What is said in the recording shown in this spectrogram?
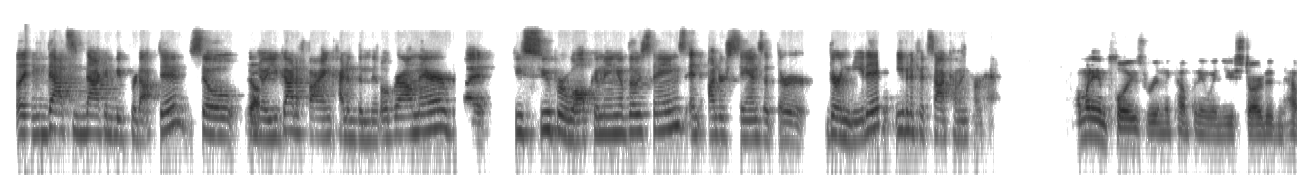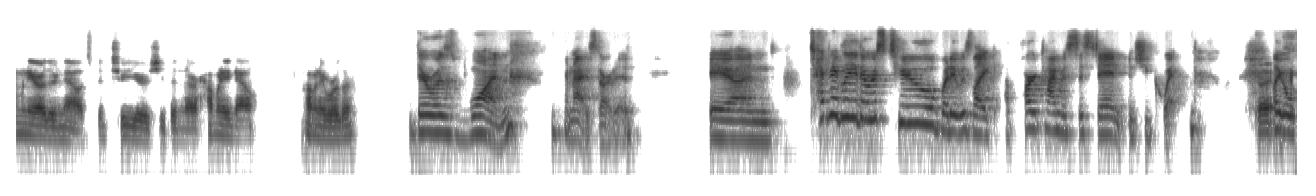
like that's not going to be productive. So, yeah. you know, you got to find kind of the middle ground there, but he's super welcoming of those things and understands that they're they're needed even if it's not coming from him. How many employees were in the company when you started and how many are there now? It's been 2 years you've been there. How many now? How many were there? There was one when I started. And technically there was two, but it was like a part-time assistant and she quit okay. like a week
